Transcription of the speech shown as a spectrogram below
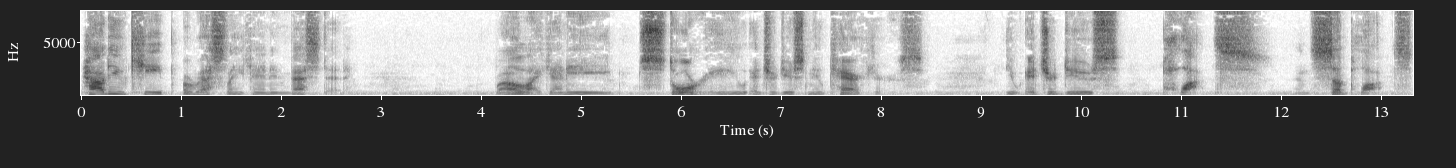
How do you keep a wrestling fan invested? Well, like any story, you introduce new characters, you introduce plots and subplots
